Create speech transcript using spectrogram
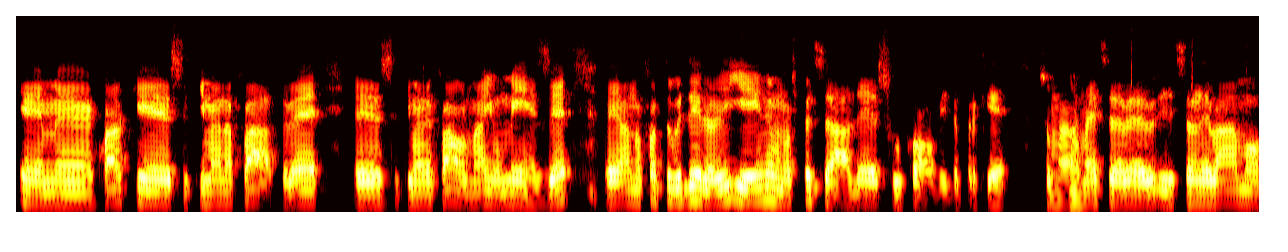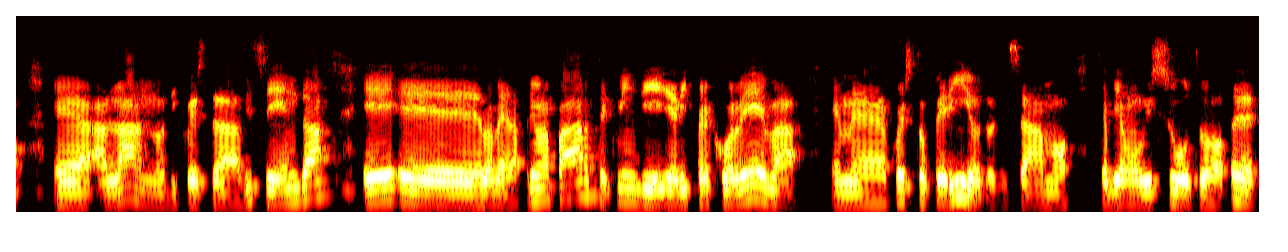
ehm, qualche settimana fa, tre eh, settimane fa, ormai un mese, eh, hanno fatto vedere alle Iene uno speciale sul Covid, perché insomma ah. ormai ci tenevamo eh, all'anno di questa vicenda e eh, vabbè, la prima parte quindi ripercorreva ehm, questo periodo diciamo, che abbiamo vissuto eh,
